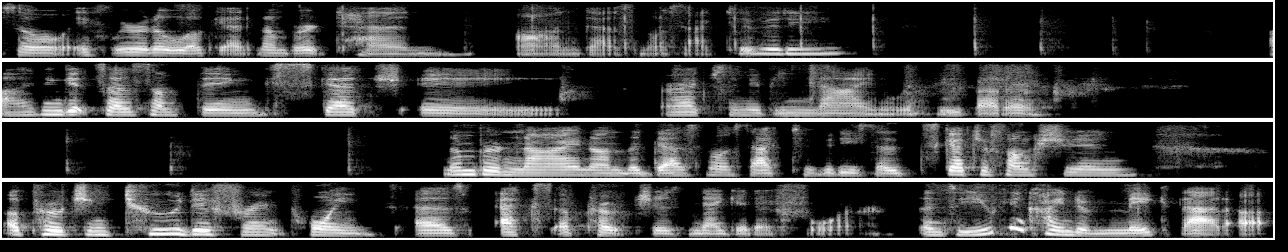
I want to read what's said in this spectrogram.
So if we were to look at number 10 on Desmos activity, I think it says something sketch a, or actually maybe nine would be better. Number nine on the Desmos activity said sketch a function approaching two different points as x approaches negative four. And so you can kind of make that up,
